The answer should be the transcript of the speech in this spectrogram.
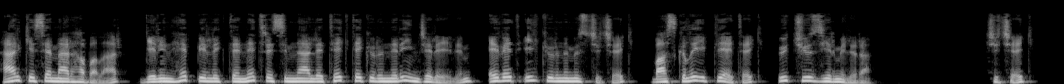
Herkese merhabalar, gelin hep birlikte net resimlerle tek tek ürünleri inceleyelim. Evet ilk ürünümüz çiçek, baskılı ipli etek, 320 lira. Çiçek,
